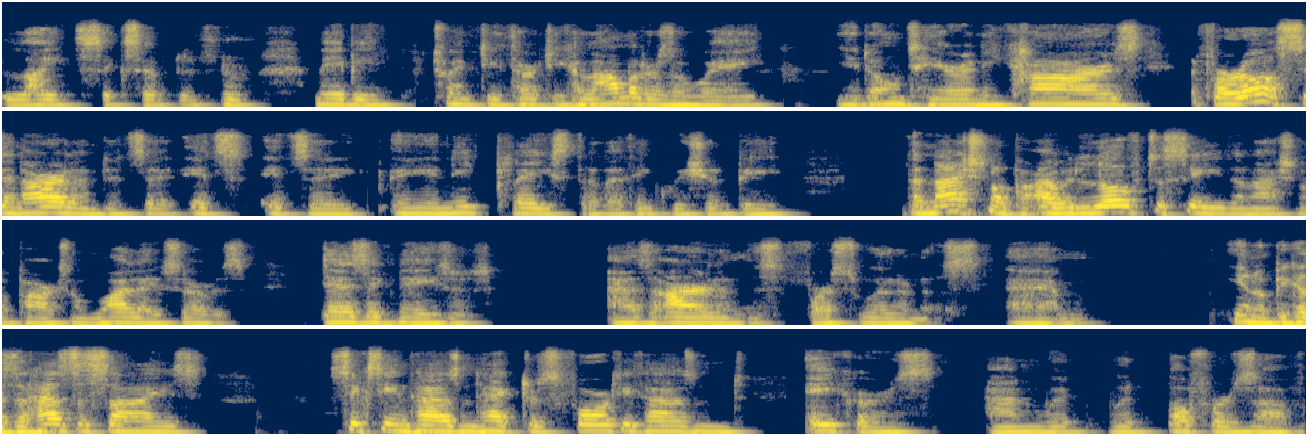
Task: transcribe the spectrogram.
lights except maybe 20, 30 kilometers away. You don't hear any cars. For us in Ireland, it's a it's it's a, a unique place that I think we should be. The national I would love to see the National Parks and Wildlife Service designated as Ireland's first wilderness. Um, you know, because it has the size, 16,000 hectares, 40,000 acres, and with, with buffers of,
